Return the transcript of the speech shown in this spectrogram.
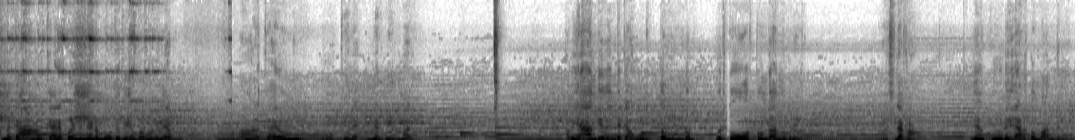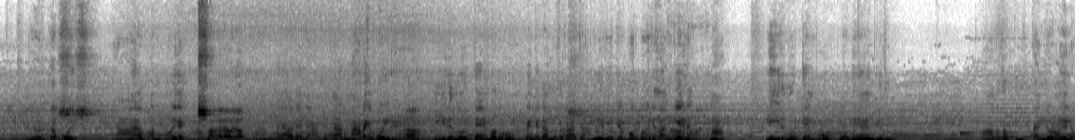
അന്നൊക്കെ ആ ആൾക്കാരെ പെണ്ണുങ്ങളുടെ മൂത്ത് തീരുമ്പോൾ മുകളിലായിരുന്നു അപ്പോൾ ആൾക്കാരൊന്നും നോക്കിയില്ല. ഇങ്ങനെ പെരുമാറി. അപ്പോൾ ഞാൻ എന്ത് ചെയ്തു? എന്റെ ഉടുത്ത മുണ്ടും ഒരു തോർത്തുണ്ട് അന്നുള്ളത് മനസ്സിലാക്കണം. ഞാൻ കൂടുതലടക്കം പാടില്ല. എവിടക്ക പോയി. ഞാൻ അന്ന് പോയില്ലേ? മംഗലാപുരം. അങ്ങനെയല്ല അത് കർണാടക പോയി. ഇരുന്നൂറ്റി അമ്പത് ഉറുപ്പിന്റെ അന്നത്തെ കാറ്റ് അന്ന് ഇരുന്നൂറ്റി അമ്പത് ഉറുപ്പ് വലിയ സംഖ്യയാണ്. ആ ഈ ഇരുന്നൂറ്റി അമ്പത് ഉറുപ്പ് കൊണ്ട് ഞാൻ എന്ത് ചെയ്തു? ആകെ തപ്പി തല്ലുണമല്ലോ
